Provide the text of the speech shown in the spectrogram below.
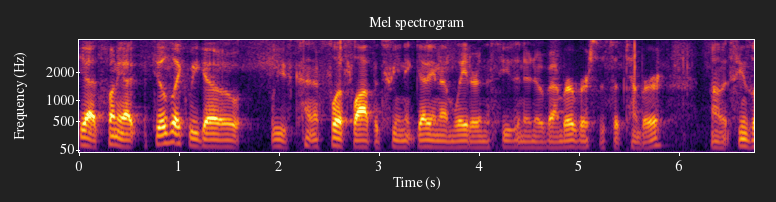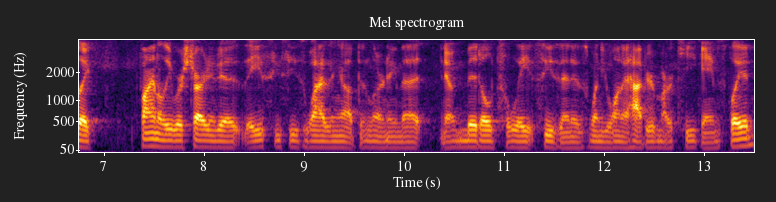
Yeah, it's funny. It feels like we go, we've kind of flip flop between getting them later in the season in November versus September. Um, it seems like finally we're starting to the ACC's wising up and learning that you know middle to late season is when you want to have your marquee games played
